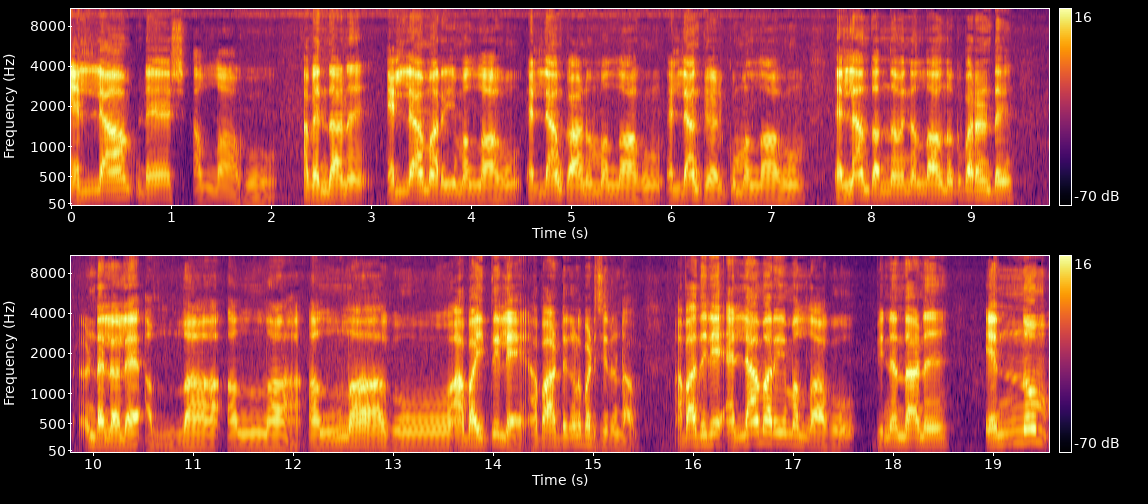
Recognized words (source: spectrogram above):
എല്ലാം ഡേഷ് അള്ളാഹു. അപ്പോൾ എന്താണ് എല്ലാം അറിയും അള്ളാഹു എല്ലാം കാണും അള്ളാഹു എല്ലാം കേൾക്കും അള്ളാഹു എല്ലാം തന്നവൻ അള്ളാഹു എന്നൊക്കെ പറയുന്നുണ്ട് ഉണ്ടല്ലോ അല്ലേ? അല്ലാ അല്ലാ അള്ളാഹു ആ ബൈത്തില്ലേ? ആ പാട്ടുകൾ പഠിച്ചിട്ടുണ്ടാവും. അപ്പം അതിൽ എല്ലാം അറിയും അള്ളാഹു. പിന്നെന്താണ്? എന്നും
